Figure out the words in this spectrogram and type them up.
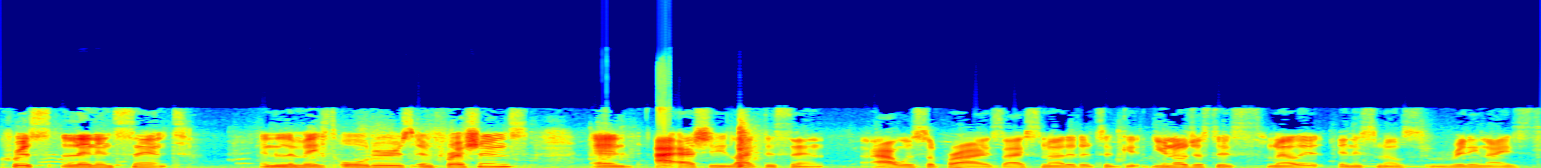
Crisp Linen Scent and eliminates odors and freshens and I actually like this scent I was surprised. I smelled it to get, you know, just to smell it, and it smells really nice,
